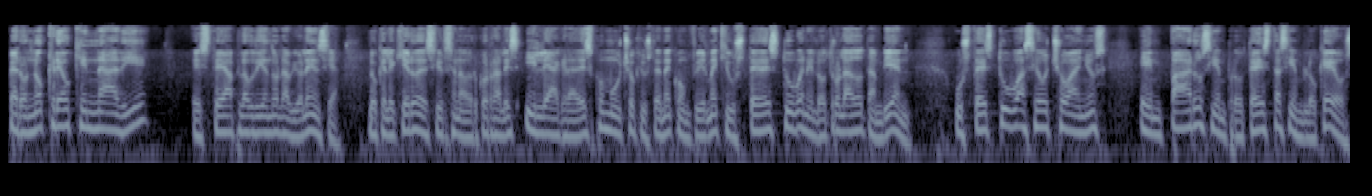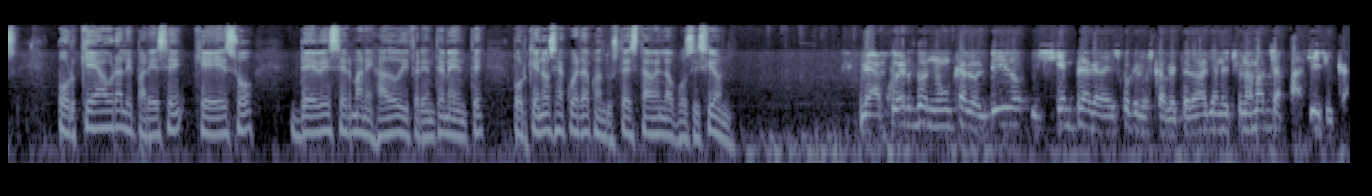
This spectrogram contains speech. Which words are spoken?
pero no creo que nadie esté aplaudiendo la violencia. Lo que le quiero decir, senador Corrales, y le agradezco mucho que usted me confirme que usted estuvo en el otro lado también. Usted estuvo hace ocho años en paros y en protestas y en bloqueos. ¿Por qué ahora le parece que eso debe ser manejado diferentemente? ¿Por qué no se acuerda cuando usted estaba en la oposición? Me acuerdo, nunca lo olvido y siempre agradezco que los cafeteros hayan hecho una marcha pacífica.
